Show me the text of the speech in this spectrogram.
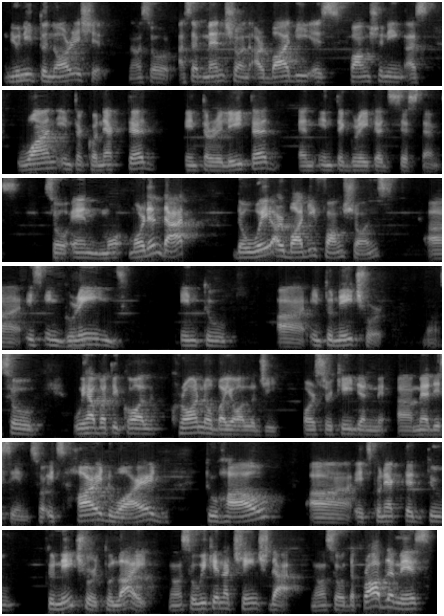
you need to nourish it no? so as i mentioned our body is functioning as one interconnected, interrelated, and integrated systems. So, and more, more than that, the way our body functions uh, is ingrained into, uh, into nature. So we have what we call chronobiology or circadian uh, medicine. So it's hardwired to how uh, it's connected to, to nature, to light. So we cannot change that. So the problem is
